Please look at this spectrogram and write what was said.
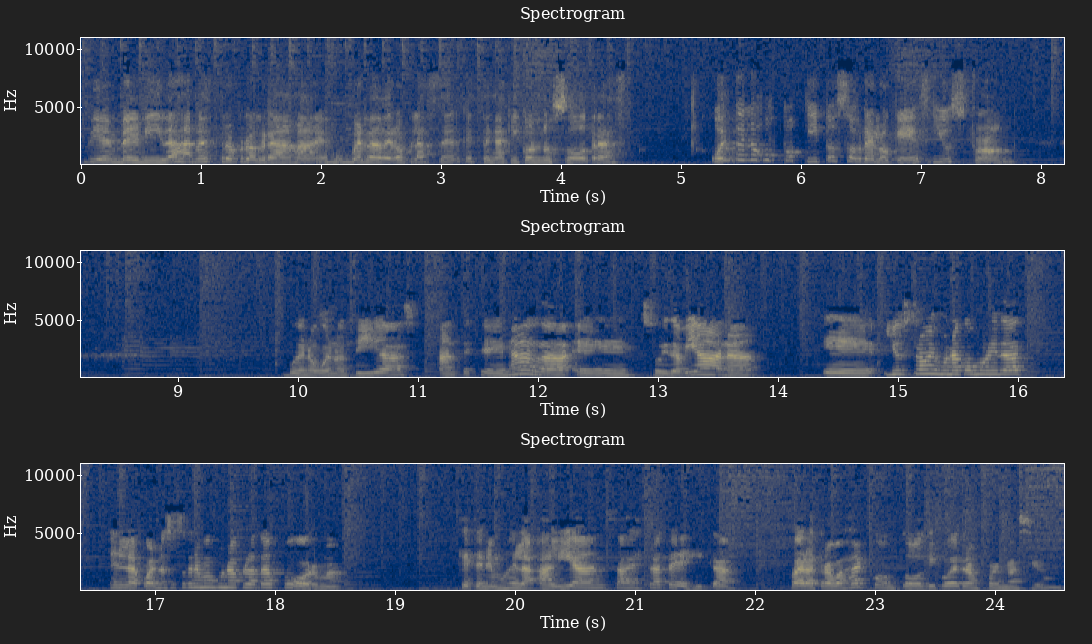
Bienvenidas a nuestro programa. Es un verdadero placer que estén aquí con nosotras. Cuéntenos un poquito sobre lo que es You Strong. Bueno, buenos días. Antes que nada, eh, soy Daviana, eh, Ustrong es una comunidad en la cual nosotros tenemos una plataforma que tenemos en las alianzas estratégicas para trabajar con todo tipo de transformación.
